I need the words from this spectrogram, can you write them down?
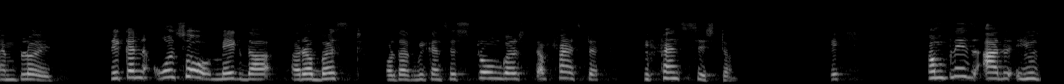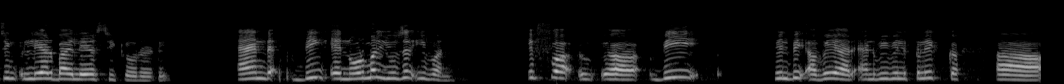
employees they can also make the robust or the we can say stronger toughest defense system. Okay? Companies are using layer by layer security. And being a normal user even if uh, uh, we will be aware and we will click uh,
